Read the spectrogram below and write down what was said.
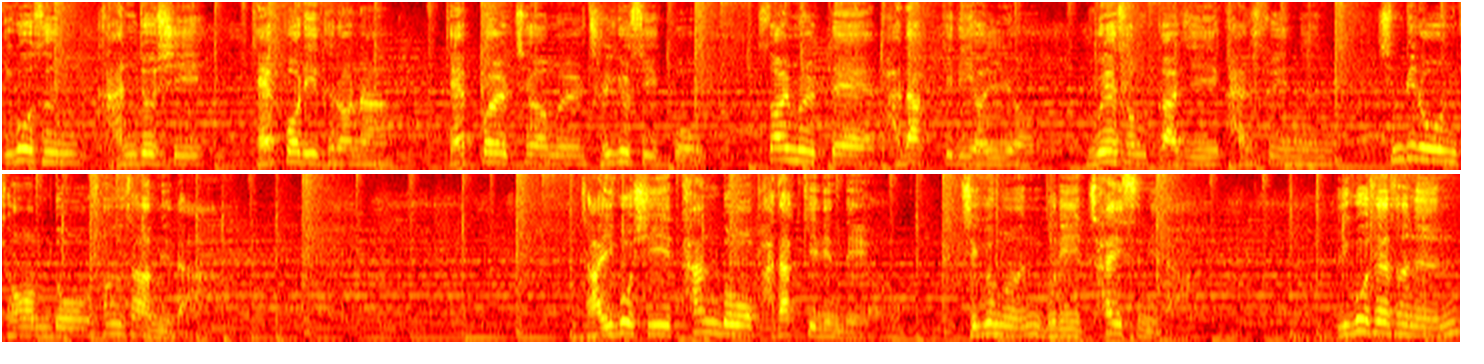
이곳은 간조시 갯벌이 드러나 갯벌 체험을 즐길 수 있고 썰물 때 바닷길이 열려 누에섬까지 갈 수 있는 신비로운 경험도 선사합니다. 자, 이곳이 탄도 바닷길인데요. 지금은 물이 차 있습니다. 이곳에서는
